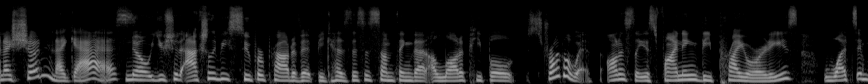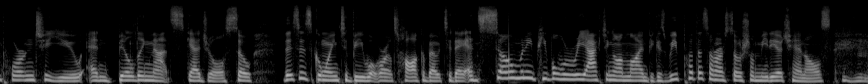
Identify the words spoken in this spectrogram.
and I shouldn't, I guess. No, you should actually be super proud of it because this is something that a lot of people struggle with, honestly, is finding the priorities, what's important to you, and building that schedule. So, this is going to be what we'll talk about today. And so many people were reacting online because we put this on our social media channels mm-hmm.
